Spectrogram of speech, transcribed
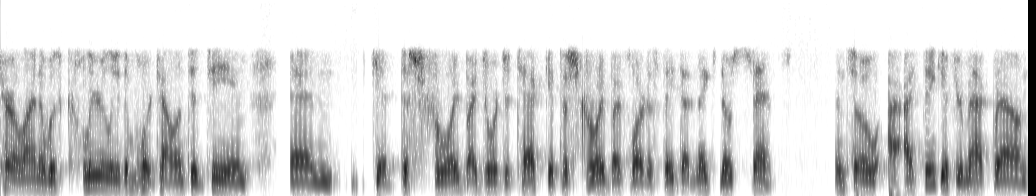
Carolina was clearly the more talented team and get destroyed by Georgia Tech, get destroyed by Florida State. That makes no sense. And so I, think if you're Mack Brown,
